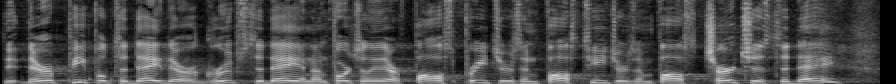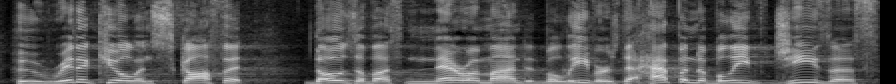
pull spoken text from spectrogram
There are people today, there are groups today, and unfortunately, there are false preachers and false teachers and false churches today who ridicule and scoff at those of us narrow minded believers that happen to believe Jesus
